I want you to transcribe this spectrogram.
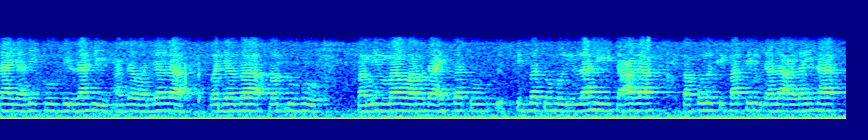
La yaliku billahi Azza wa jalla Wajaba radduhu Famimma warada isbatu Isbatuhu lillahi ta'ala Fakulu sifatin dala alaiha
